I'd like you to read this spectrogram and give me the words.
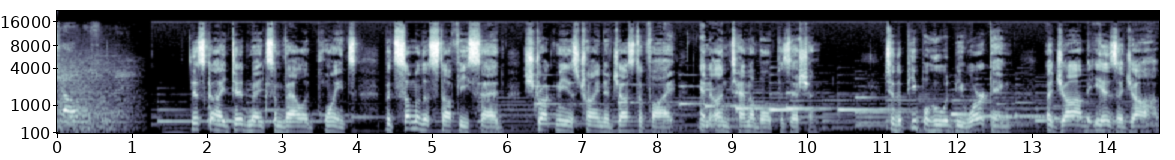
Shelter. This guy did make some valid points but some of the stuff he said struck me as trying to justify an untenable position. To the people who would be working, a job is a job.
